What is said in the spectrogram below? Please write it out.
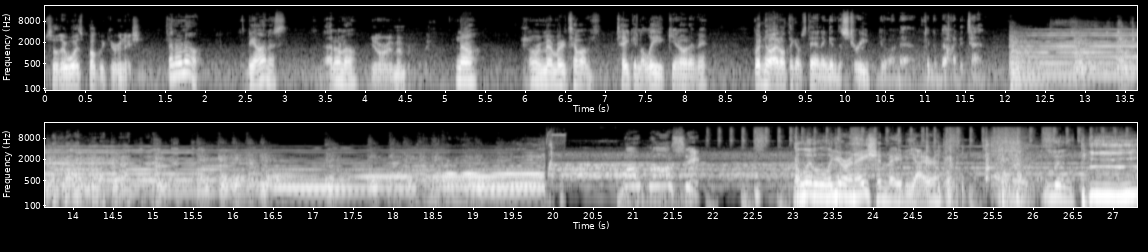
so there was public urination. I don't know. To be honest, I don't know. You don't remember? No, I don't remember every time I'm taking a leak. You know what I mean? But no, I don't think I'm standing in the street doing that. I think I'm behind a tent. No bullshit. A little urination, maybe, Ira. A little pee.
